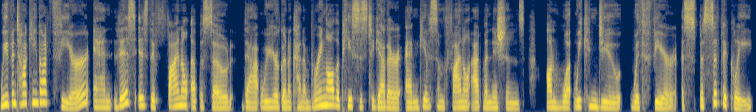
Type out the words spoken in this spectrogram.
We've been talking about fear, and this is the final episode that we are going to kind of bring all the pieces together and give some final admonitions on what we can do with fear, specifically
